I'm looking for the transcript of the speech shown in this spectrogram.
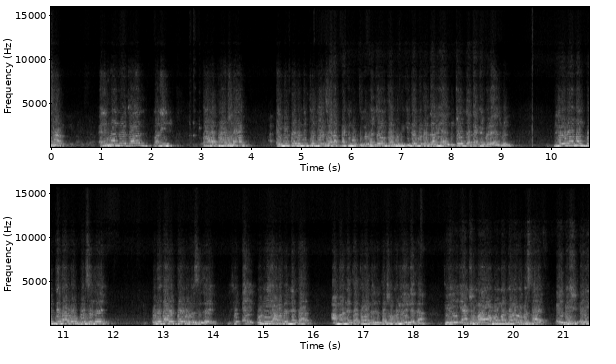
স্যার মানে সাহেব এই মৃত্যু আপনাকে করবেন তার প্রতি জানিয়ে আসবেন চলুন যা দেখা করে আসবেন। জিয়াউর রহমান বুদ্ধিমান লোক বলছে যে, উনি বলেছে যে উনি আমাদের নেতা, আমার নেতা, তোমাদের নেতা, সকলেরই নেতা। তিনি এক সময় অপমানজনক অবস্থায় এই এই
